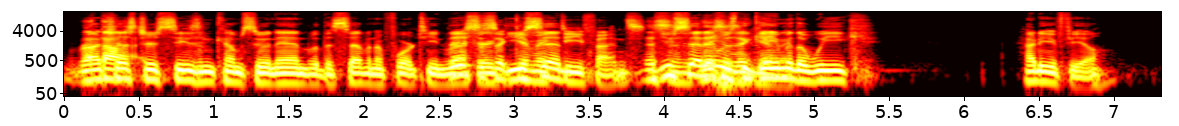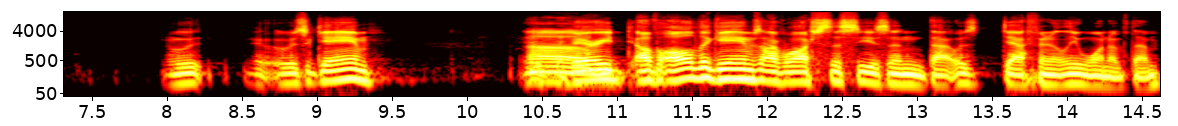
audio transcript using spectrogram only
Rochester's season comes to an end with a 7 and 14 This record. is a you said, defense. This You is- said it was the game of the week. How do you feel? It was a game. It- Um, very of all the games I've watched this season, that was definitely one of them.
